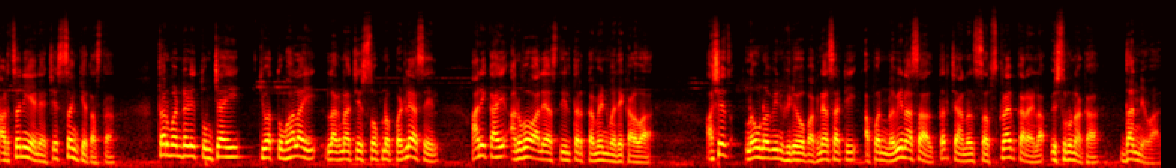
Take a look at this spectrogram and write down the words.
अडचणी येण्याचे संकेत असतात. तर मंडळी तुमच्याही किंवा तुम्हालाही लग्नाचे स्वप्न पडले असेल आणि काही अनुभव आले असतील तर कमेंटमध्ये कळवा. असेच नवनवीन व्हिडिओ बघण्यासाठी आपण नवीन असाल तर चॅनल सबस्क्राईब करायला विसरू नका. धन्यवाद.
